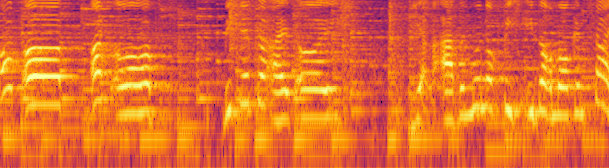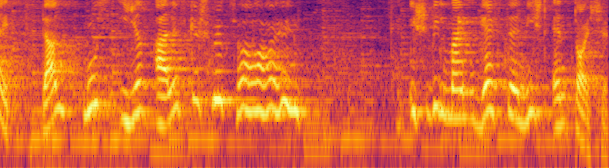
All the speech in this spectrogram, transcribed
Ob, ob, ob, ob. Bitte beeilt euch. Wir haben nur noch bis übermorgen Zeit. Dann muss ihr alles geschmückt sein. Ich will meine Gäste nicht enttäuschen.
